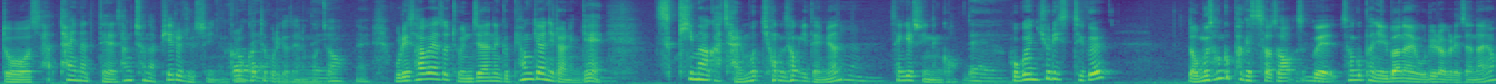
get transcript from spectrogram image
또 사- 타인한테 상처나 피해를 줄 수 있는 그런 그러네요. 카테고리가 되는 네. 거죠. 네. 우리 사회에서 존재하는 그 편견이라는 게 스키마가 잘못 형성이 되면 음. 생길 수 있는 거. 네. 혹은 휴리스틱을 너무 성급하게 써서 음. 왜 성급한 일반화의 오류라 그러잖아요.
